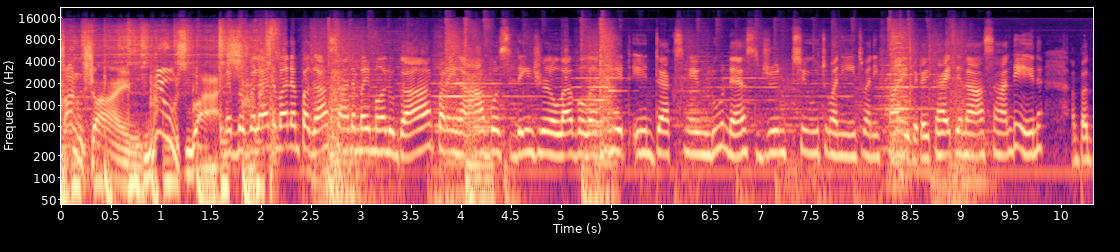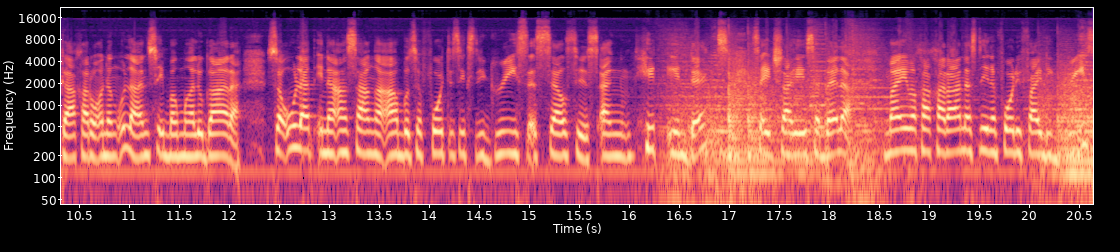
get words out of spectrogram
Sunshine News Blast. Nagbabala naman ang pag-asa na may mga lugar para inaabot sa danger level ng heat index ngayong lunes, June 2, 2025. Pero kahit inaasahan din ang pagkakaroon ng ulan sa ibang mga lugar. Sa ulat, inaasa nga abot sa 46 degrees Celsius ang heat index sa Itzaga Isabela. May makakaranas din ng 45 degrees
